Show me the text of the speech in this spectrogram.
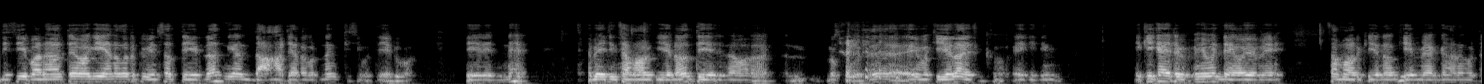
250ට වගේ යනකොට වෙනසක් තේරුණාත් නිකන් 18 යනකොට නම් කිසිම තේරුමක් තේරෙන්නේ නැහැ. හැබැයි ඉතින් සමහර කියනවා තේරෙනවා ලොකුවට එහෙම කියලා ඒක ඉතින් එක එක අයට මෙහෙම දැන් ඔය මේ සමහර කියනවා ගේම් එකක් ගහනකොට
